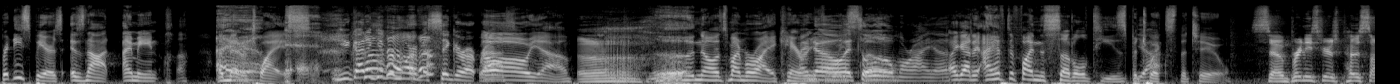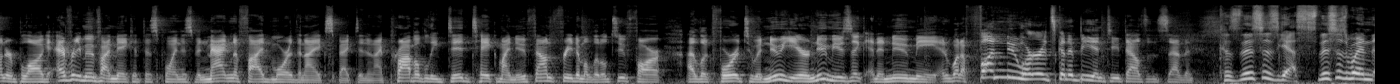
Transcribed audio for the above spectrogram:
Britney Spears is not, I mean, I met her twice. You got to give her more of a cigarette rasp. Oh yeah. Ugh, no, it's my Mariah Carey. I know, voice, it's a though. little Mariah. I got it. I have to find the subtleties betwixt the two. So Britney Spears posts on her blog, every move I make at this point has been magnified more than I expected, and I probably did take my newfound freedom a little too far. I look forward to a new year, new music, and a new me. And what a fun new her it's gonna be in 2007. Because this is yes, this is when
